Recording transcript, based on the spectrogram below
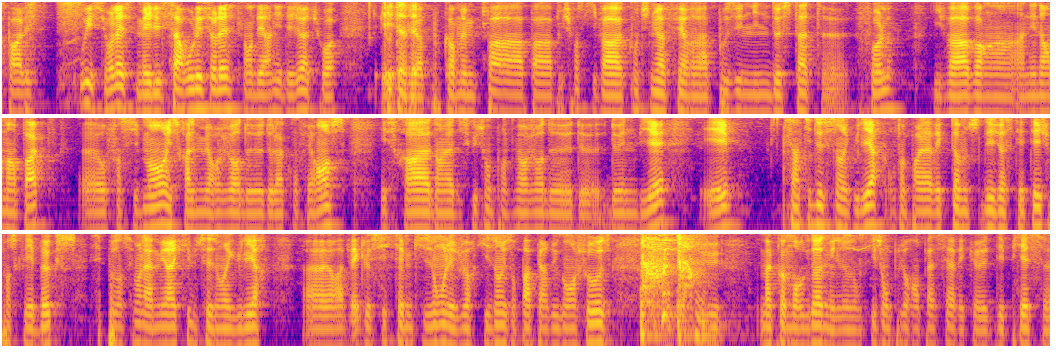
Oui, sur l'Est, mais ça a roulé sur l'Est l'an dernier déjà, tu vois. Et Tout à fait. quand même pas, pas. Je pense qu'il va continuer à faire, à poser une ligne de stats euh, folle. Il va avoir un, un énorme impact. Euh, offensivement, il sera le meilleur joueur de, la conférence. Il sera dans la discussion pour le meilleur joueur de, NBA. Et c'est un titre de saison régulière. Quand on parlait avec Tom déjà cet été, je pense que les Bucks, c'est potentiellement la meilleure équipe de saison régulière. Euh, avec le système qu'ils ont, les joueurs qu'ils ont, ils n'ont pas perdu grand chose. Ils ont perdu Malcolm mais ils ont, pu le remplacer avec euh, des pièces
